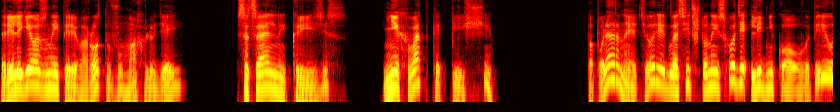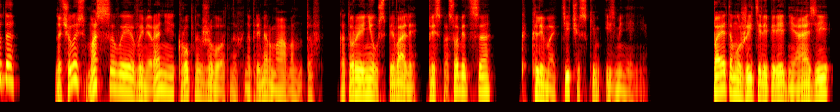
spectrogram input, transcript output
Религиозный переворот в умах людей, социальный кризис, нехватка пищи. Популярная теория гласит, что на исходе ледникового периода началось массовое вымирание крупных животных, например, мамонтов, которые не успевали приспособиться к климатическим изменениям. Поэтому жители Передней Азии,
